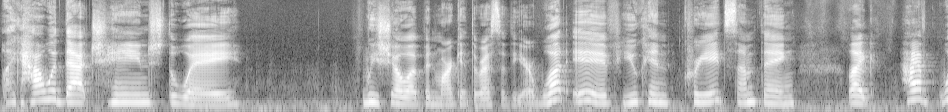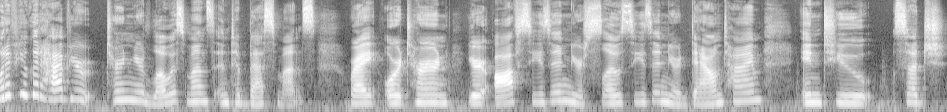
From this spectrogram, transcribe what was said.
like how would that change the way we show up and market the rest of the year? What if you can create something like have what if you could have your turn your lowest months into best months, right? Or turn your off season, your slow season, your downtime into such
